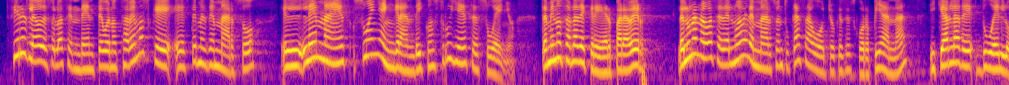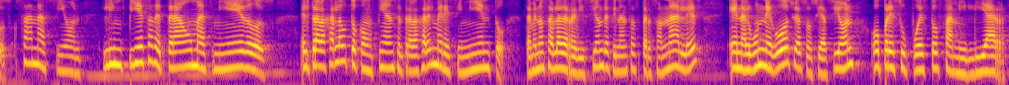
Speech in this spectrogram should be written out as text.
Si eres Leo de solo ascendente, bueno, sabemos que este mes de marzo el lema es sueña en grande y construye ese sueño. También nos habla de creer para ver. La luna nueva se da el 9 de marzo en tu casa 8, que es escorpiana, y que habla de duelos, sanación, limpieza de traumas, miedos, el trabajar la autoconfianza, el trabajar el merecimiento. También nos habla de revisión de finanzas personales en algún negocio, asociación o presupuesto familiar.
